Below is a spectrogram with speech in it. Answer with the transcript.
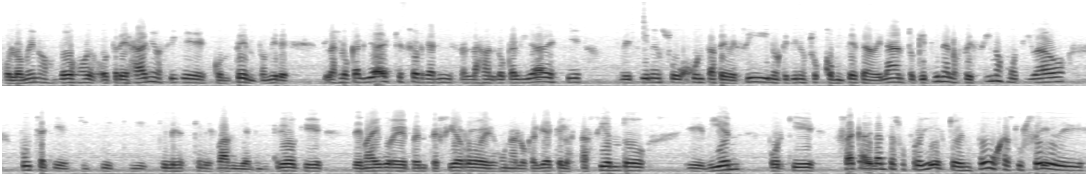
por lo menos dos o tres años, así que contento. Mire, las localidades que se organizan, las localidades que tienen sus juntas de vecinos, que tienen sus comités de adelanto, que tienen a los vecinos motivados, pucha, que, que, les, que les va bien. Y creo que de Maigüe Pentefierro es una localidad que lo está haciendo eh, bien porque saca adelante sus proyectos, empuja su sede,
